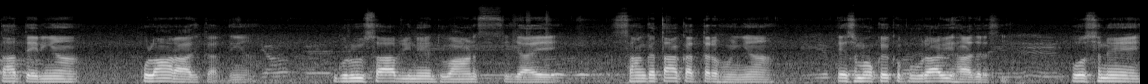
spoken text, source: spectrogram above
ਤਾਂ ਤੇਰੀਆਂ ਕੁਲਾਂ ਰਾਜ ਕਰਦੀਆਂ। ਗੁਰੂ ਸਾਹਿਬ ਜੀ ਨੇ ਦੀਵਾਨ ਸਜਾਏ, ਸੰਗਤਾਂ ਇਕੱਤਰ ਹੋਈਆਂ। ਇਸ ਮੌਕੇ ਕਪੂਰਾ ਵੀ ਹਾਜ਼ਰ ਸੀ। ਉਸ ਨੇ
